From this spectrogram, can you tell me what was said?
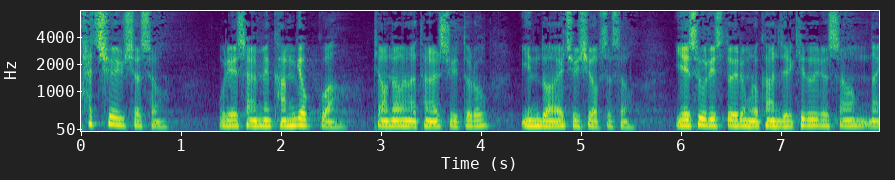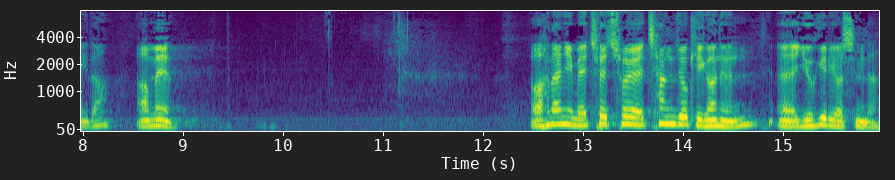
타치해 주셔서 우리의 삶의 감격과 변화가 나타날 수 있도록 인도하여 주시옵소서. 예수 그리스도 이름으로 간절히 기도드렸사옵나이다. 아멘. 어, 하나님의 최초의 창조 기간은 6일이었습니다.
